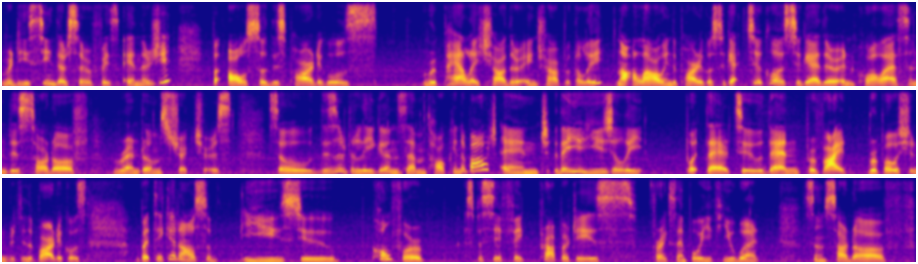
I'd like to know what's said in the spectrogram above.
reducing their surface energy, but also these particles repel each other entropically, not allowing the particles to get too close together and coalesce in these sort of random structures. So these are the ligands I'm talking about, and they are usually put there to then provide repulsion between the particles. But they can also be used to confer specific properties. For example, if you want some sort of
